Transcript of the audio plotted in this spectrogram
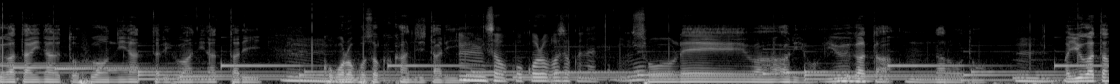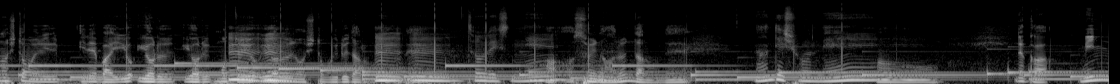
夕方になると不安になったり不安になったり、うん、心細く感じたり、うん、そう心細くなったりね。それはあるよ。夕方、うん、うん、なるほどうん。まあ、夕方の人もいれば夜夜もっと夜,、の人もいるだろうけどね、うんうん、そうですね。あそういうのあるんだろうね、なんでしょうね、うん、なんかみん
